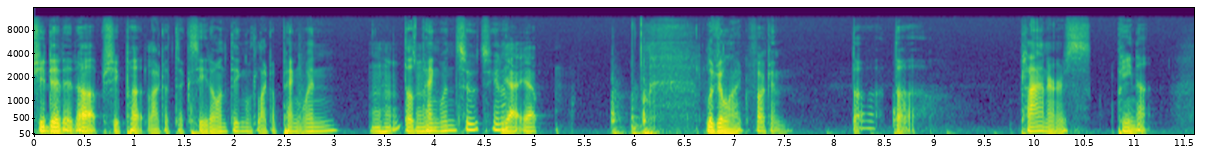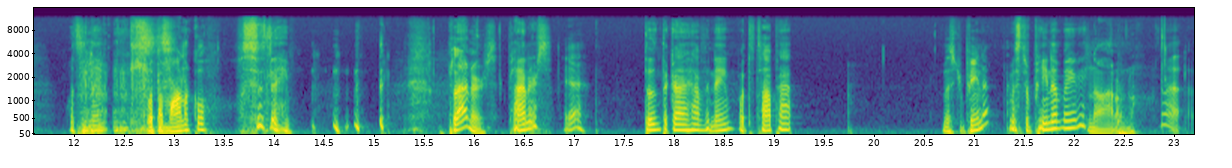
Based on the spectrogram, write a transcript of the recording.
she did it up. She put like a tuxedo and thing with like a penguin, mm-hmm, those mm-hmm. penguin suits, you know, Yeah, yep. looking like fucking the the Planters peanut. What's his name? with the monocle. What's his name? Planters. Planters. Yeah. Doesn't the guy have a name with the top hat? Mr. Peanut? Mr. Peanut, maybe. No, I don't know. I don't know.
